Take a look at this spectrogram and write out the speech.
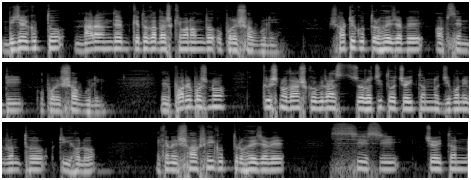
বিজয়গুপ্ত নারায়ণদেব কেতকাদাস, ক্ষেমানন্দ, উপরের সবগুলি। সঠিক উত্তর হয়ে যাবে অপশন ডি, উপরের সবগুলি। এর পরের প্রশ্ন কৃষ্ণদাস কবিরাজ রচিত চৈতন্য জীবনী গ্রন্থটি হলো, এখানে সঠিক উত্তর হয়ে যাবে, শ্রী শ্রী চৈতন্য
